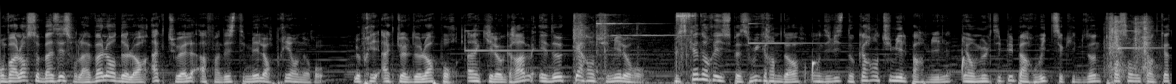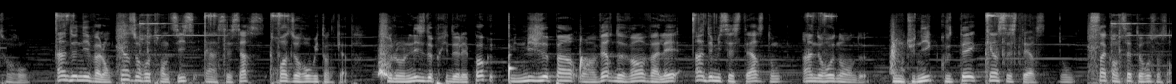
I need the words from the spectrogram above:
On va alors se baser sur la valeur de l'or actuelle afin d'estimer leur prix en euros. Le prix actuel de l'or pour 1 kg est de 48 000 euros. Puisqu'un auréus pèse 8 grammes d'or, on divise nos 48 000 par 1000 et on multiplie par 8 ce qui nous donne 384 euros. Un denier valant 15,36€ et un sesterce 3,84€. Selon une liste de prix de l'époque, une miche de pain ou un verre de vin valait un demi-sesterce, donc 1,92€. Une tunique coûtait 15 sesterces, donc 57,60€.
